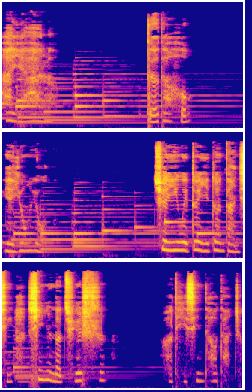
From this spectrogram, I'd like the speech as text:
爱也爱了，得到后也拥有了，却因为对一段感情信任的缺失而提心吊胆着。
